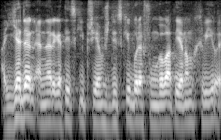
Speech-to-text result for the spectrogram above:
a jeden energetický příjem vždycky bude fungovat jenom chvíli.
